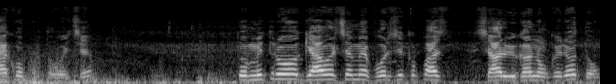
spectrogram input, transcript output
રાખવો પડતો હોય છે. તો મિત્રો, ગયા વર્ષે મેં ફોરજી કપાસ ચાર વીઘાનો કર્યો હતો.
